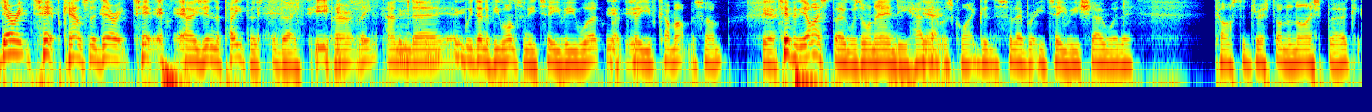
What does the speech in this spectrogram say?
Derek Tipp, Councillor Derek Tipp, uh, he's in the papers today, He is. apparently. And uh, we don't know if he wants any TV work, but uh, you've come up with some. Yeah. Tip of the Iceberg was on Andy had. Yeah. That was quite good. The celebrity TV show where they cast adrift on an iceberg.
